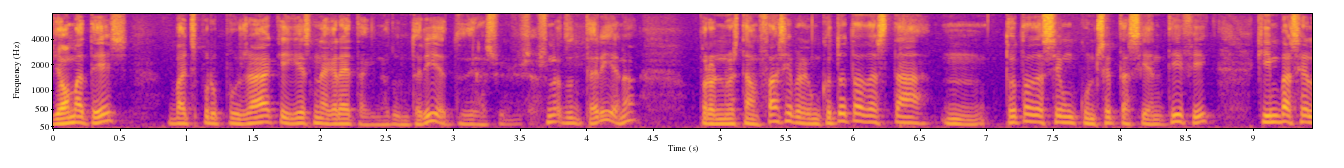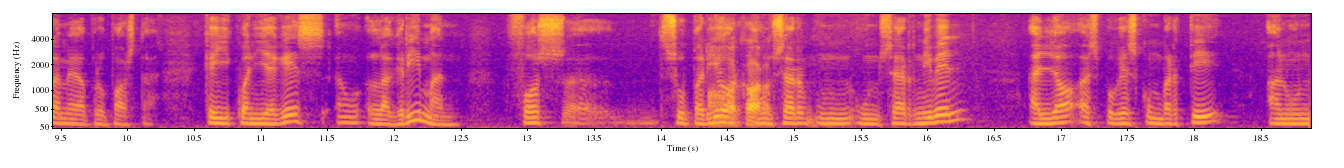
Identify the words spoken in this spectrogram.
Jo mateix vaig proposar que hi hagués negreta, i una tonteria, tu diràs, això és una tonteria, no? Però no és tan fàcil, perquè com que tot ha d'estar, mm, tot ha de ser un concepte científic, quin va ser la meva proposta? Que quan hi hagués l'agreement fos eh, superior oh, a un cert, un, un cert nivell, allò es pogués convertir en, un,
